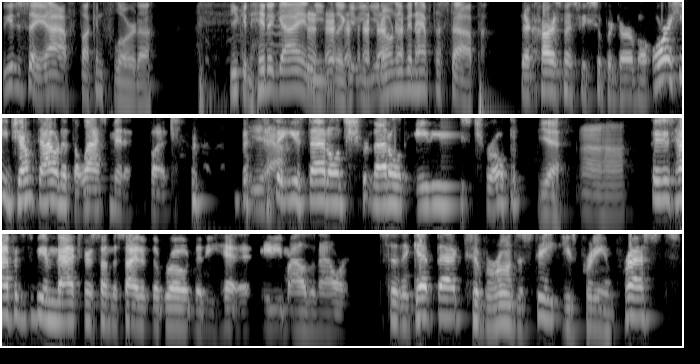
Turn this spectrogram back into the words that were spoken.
We can just say ah, fucking Florida. You can hit a guy and you, like you don't even have to stop. Their cars must be super durable. Or he jumped out at the last minute, but Yeah. they use that old tr- that old 80s trope. Yeah, uh huh. There just happens to be a mattress on the side of the road that he hit at 80 miles an hour. So they get back to Verone's estate. He's pretty impressed.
